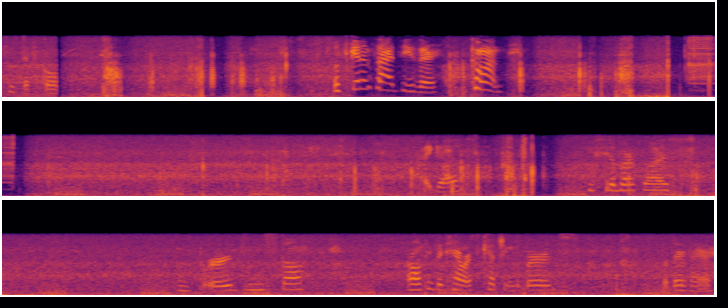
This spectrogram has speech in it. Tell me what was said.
This is difficult. Let's get inside, Cesar. Come on. I guess. You see the butterflies? Birds and stuff. I don't think the camera's catching the birds, but they're there.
